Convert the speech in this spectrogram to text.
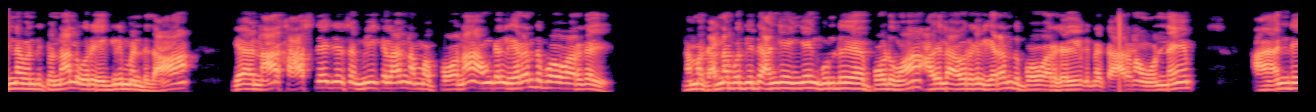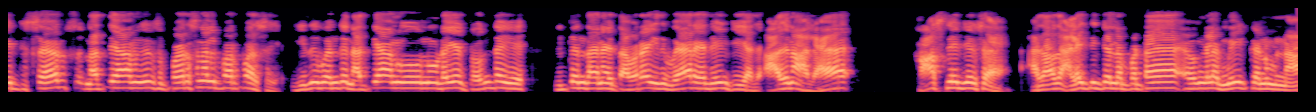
என்ன வந்து சொன்னால் ஒரு எக்ரிமெண்ட் தான். ஏன்னா ஹாஸ்டேஜஸை மீட்கலான்னு நம்ம போனால் அவங்கள் இறந்து போவார்கள். நம்ம கண்ணை பொத்திட்டு அங்கேயும் இங்கேயும் குண்டு போடுவோம். அதில் அவர்கள் இறந்து போவார்கள். காரணம் ஒன்று and it serves Netanyahu's personal purpose இது வந்து நத்தியானுடைய சொந்த யுத்தம் தானே தவிர இது வேற எதையும் செய்யாது. அதனால ஹாஸ்டேஜஸை அதாவது அழைத்து செல்லப்பட்டவங்களை மீட்கணும்னா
